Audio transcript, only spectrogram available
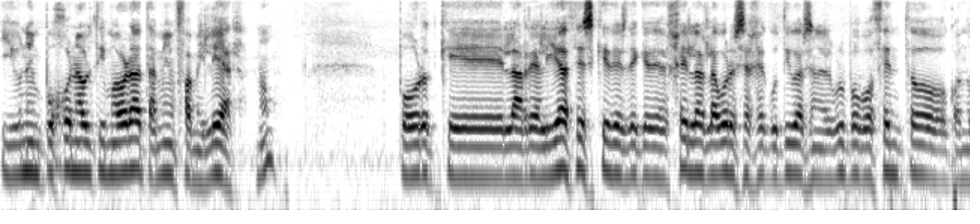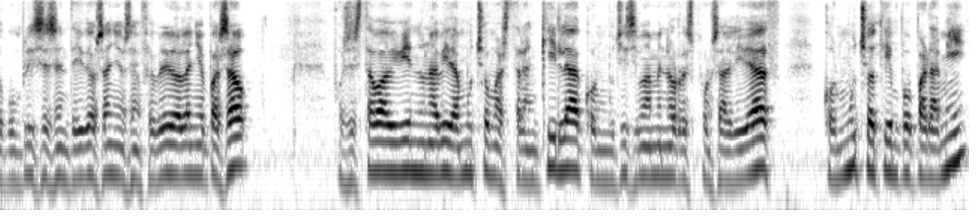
y un empujón a última hora también familiar, ¿no? Porque la realidad es que desde que dejé las labores ejecutivas en el Grupo Vocento, cuando cumplí 62 años en febrero del año pasado, pues estaba viviendo una vida mucho más tranquila, con muchísima menos responsabilidad, con mucho tiempo para mí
